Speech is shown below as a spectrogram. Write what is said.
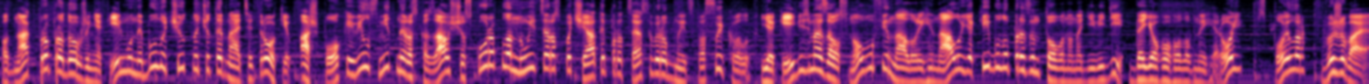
Однак про продовження фільму не було чутно 14 років, аж поки Вілл Сміт не розказав, що скоро планується розпочати процес виробництва сиквелу, який візьме за основу фінал оригіналу, який було презентовано на DVD, де його головний герой, спойлер, виживає.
